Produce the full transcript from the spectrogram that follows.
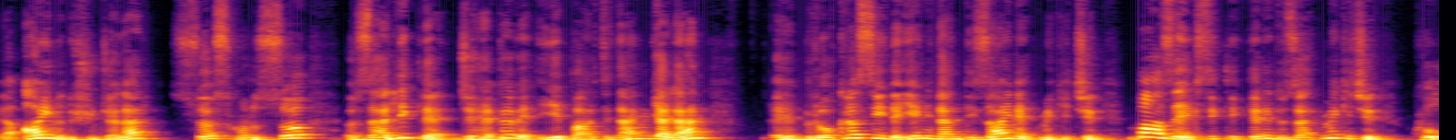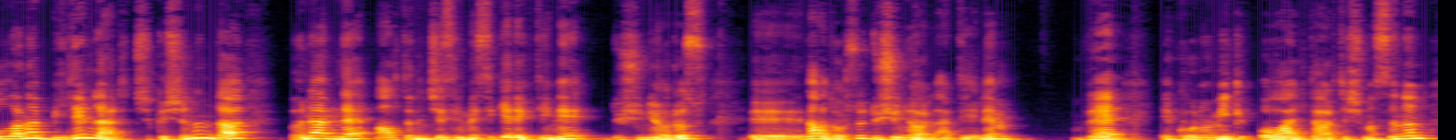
e, aynı düşünceler söz konusu. Özellikle CHP ve İyi Parti'den gelen e, bürokrasiyi de yeniden dizayn etmek için bazı eksiklikleri düzeltmek için kullanabilirler çıkışının da önemli altının çizilmesi gerektiğini düşünüyoruz. E, daha doğrusu düşünüyorlar diyelim ve ekonomik o hal tartışmasının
